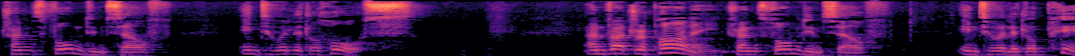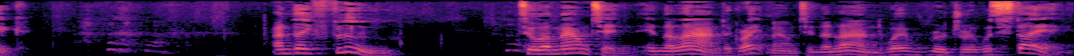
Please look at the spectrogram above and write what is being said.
transformed himself into a little horse, and Vajrapani transformed himself into a little pig. And they flew to a mountain in the land, a great mountain in the land where Rudra was staying.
